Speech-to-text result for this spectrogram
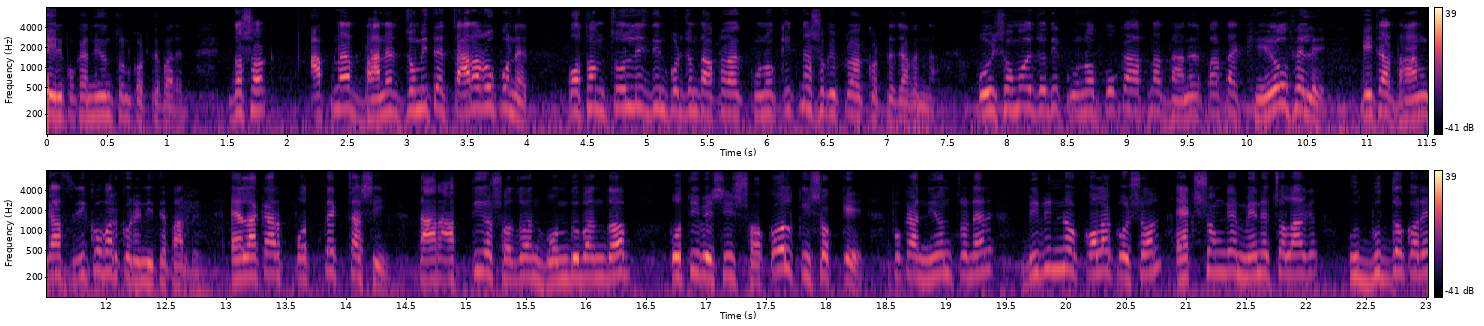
এই পোকা নিয়ন্ত্রণ করতে পারেন। দর্শক, আপনার ধানের জমিতে চারা রোপণের প্রথম চল্লিশ দিন পর্যন্ত আপনারা কোনো কীটনাশকই প্রয়োগ করতে যাবেন না। ওই সময় যদি কোনো পোকা আপনার ধানের পাতা খেয়েও ফেলে, এটা ধান গাছ রিকভার করে নিতে পারবে। এলাকার প্রত্যেক চাষি, তার আত্মীয় স্বজন বন্ধু বান্ধব প্রতিবেশী সকল কৃষককে পোকা নিয়ন্ত্রণের বিভিন্ন কলা কৌশল একসঙ্গে মেনে চলার উদ্বুদ্ধ করে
